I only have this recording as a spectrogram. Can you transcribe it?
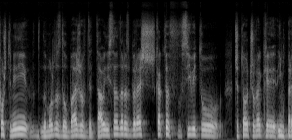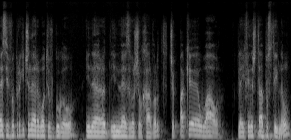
в общи линии да можеш да задълбаеш в детал и наистина да разбереш, както е в CV-то, че този човек е импресив, въпреки че не е работил в Google и не е, и не е завършил Харвард, че пак е вау, гледай какви неща е постигнал.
